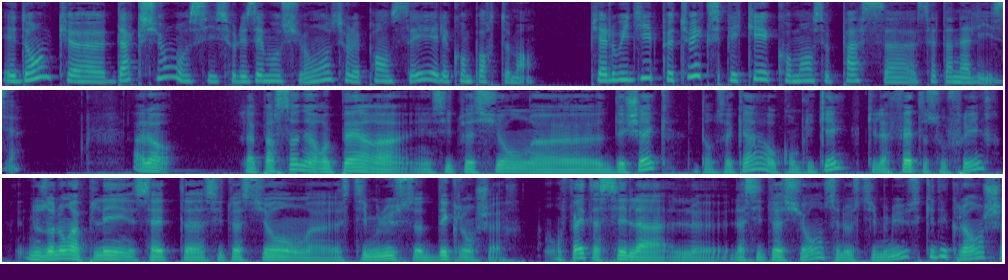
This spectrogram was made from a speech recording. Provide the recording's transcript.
et donc euh, d'action aussi sur les émotions, sur les pensées et les comportements. Pierre-Luigi, peux-tu expliquer comment se passe euh, cette analyse? Alors, la personne repère une situation euh, d'échec, dans ce cas, ou compliqué, qui l'a fait souffrir. Nous allons appeler cette euh, situation euh, stimulus déclencheur. En fait, c'est la, la situation, c'est le stimulus qui déclenche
